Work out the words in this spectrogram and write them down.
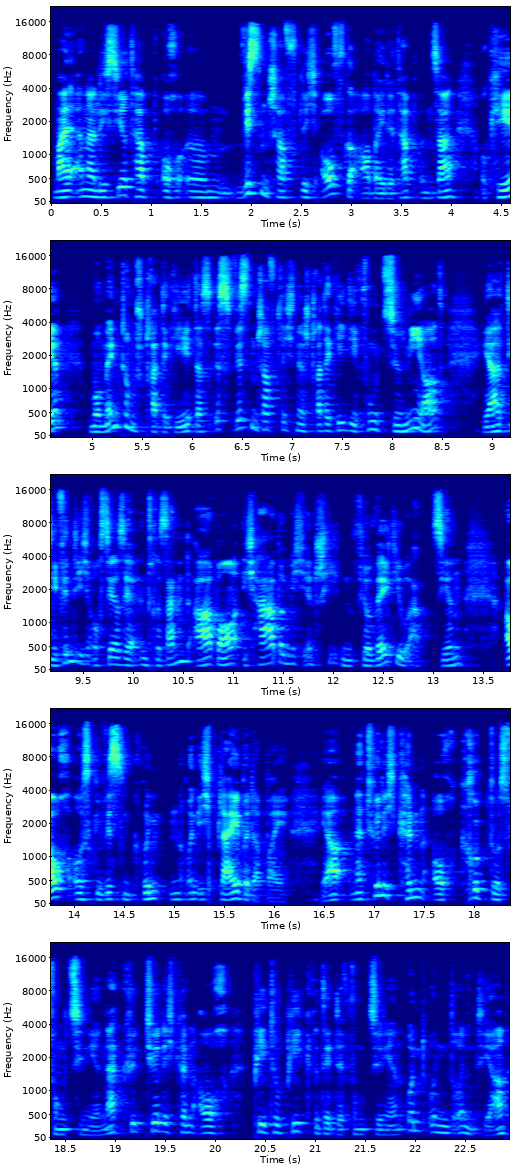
mal analysiert habe, auch ähm, wissenschaftlich aufgearbeitet habe und sage, okay, Momentum Strategie, das ist wissenschaftlich eine Strategie, die funktioniert, ja, die finde ich auch sehr sehr interessant, aber ich habe mich entschieden für Value Aktien auch aus gewissen Gründen und ich bleibe dabei. Ja, natürlich können auch Kryptos funktionieren, natürlich können auch P2P Kredite funktionieren und und und, ja,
